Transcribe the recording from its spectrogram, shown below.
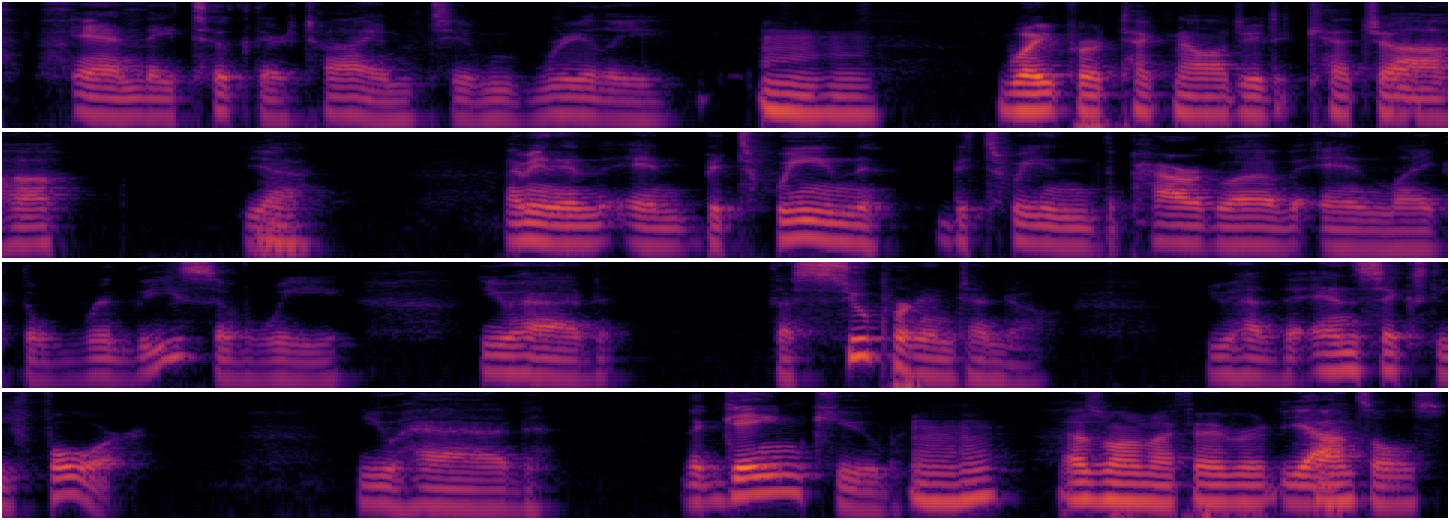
and they took their time to really Mm-hmm. Wait for technology to catch up. uh-huh. Yeah. Yeah. I mean in in between between the Power Glove and like the release of Wii, you had the Super Nintendo, you had the N64, you had the GameCube, Mm-hmm. That was one of my favorite Yeah. consoles.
